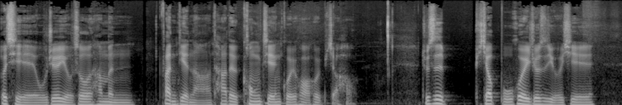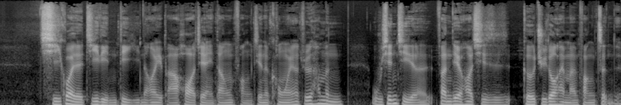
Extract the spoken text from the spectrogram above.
而且我觉得有时候他们饭店啊，它的空间规划会比较好，就是比较不会就是有一些奇怪的机灵地，然后也把它划进来当房间的空位。就是他们五星级的饭店的话，其实格局都还蛮方正的。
